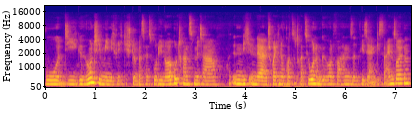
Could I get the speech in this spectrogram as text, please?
wo die Gehirnchemie nicht richtig stimmt. Das heißt, wo die Neurotransmitter nicht in der entsprechenden Konzentration im Gehirn vorhanden sind, wie sie eigentlich sein sollten.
